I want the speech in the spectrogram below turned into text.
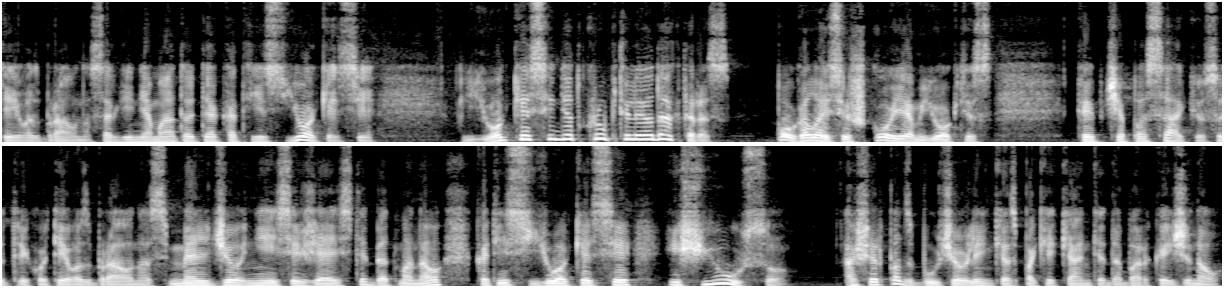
tėvas Braunas, argi nematote, kad jis juokėsi? Juokėsi net krūptelėjo daktaras. Po galais iš ko jam juoktis? Kaip čia pasakiu, sutriko tėvas Braunas, meldžiu neįsižeisti, bet manau, kad jis juokėsi iš jūsų. Aš ir pats būčiau linkęs pakikenti dabar, kai žinau.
